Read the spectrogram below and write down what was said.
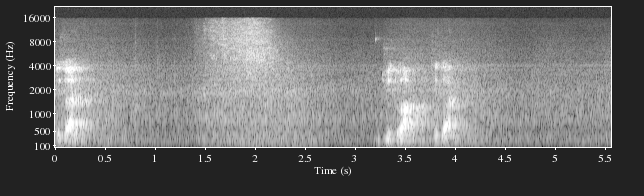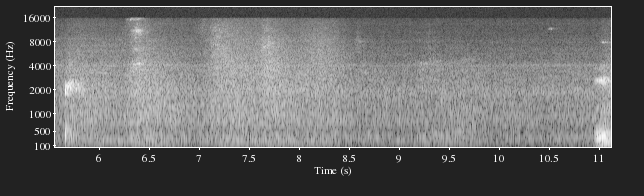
这段，你觉得多少？这段？嗯，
